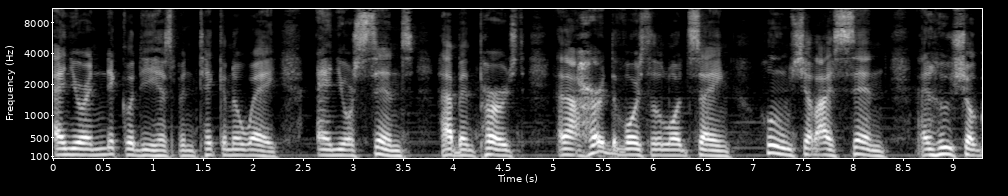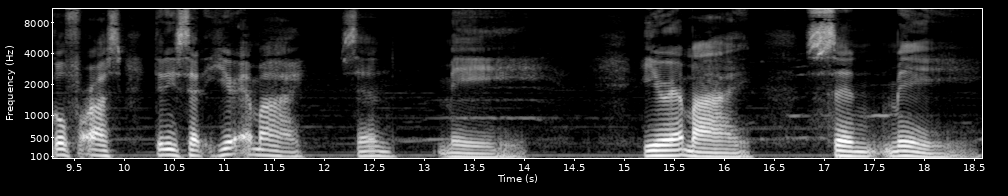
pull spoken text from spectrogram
And your iniquity has been taken away, and your sins have been purged. And I heard the voice of the Lord saying, Whom shall I send, and who shall go for us? Then he said, Here am I send me. Here am I, send me.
